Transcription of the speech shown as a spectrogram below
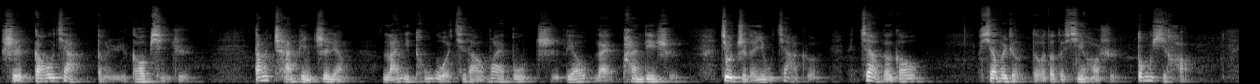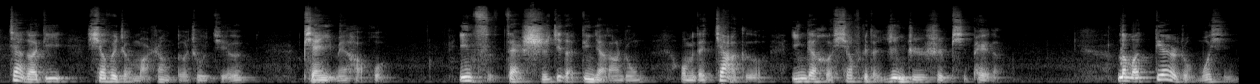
是高价等于高品质。当产品质量难以通过其他外部指标来判定时，就只能用价格。价格高，消费者得到的信号是东西好；价格低，消费者马上得出结论，便宜没好货。因此，在实际的定价当中，我们的价格应该和消费者的认知是匹配的。那么，第二种模型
